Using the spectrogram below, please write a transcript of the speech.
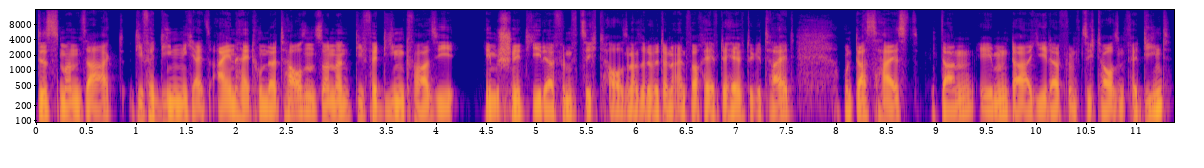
dass man sagt, die verdienen nicht als Einheit 100.000, sondern die verdienen quasi im Schnitt jeder 50.000. Also da wird dann einfach Hälfte, Hälfte geteilt. Und das heißt dann eben, da jeder 50.000 verdient,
